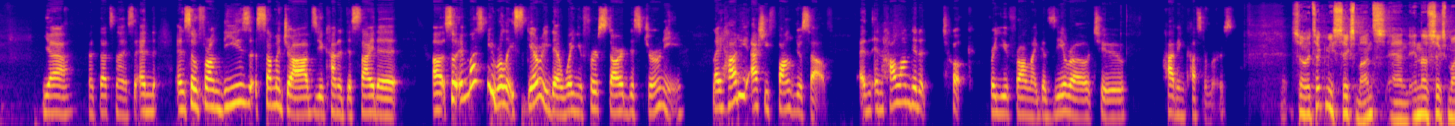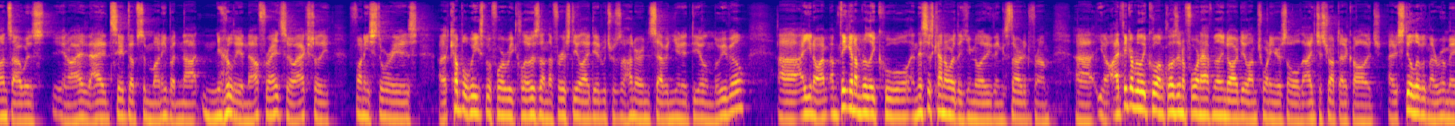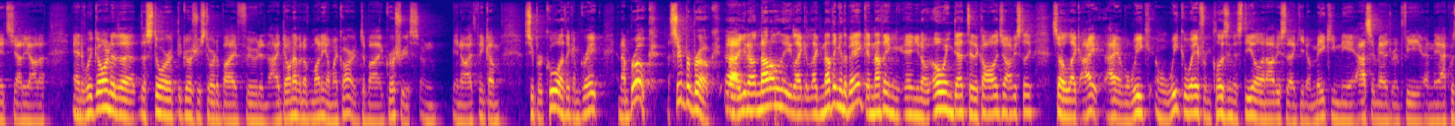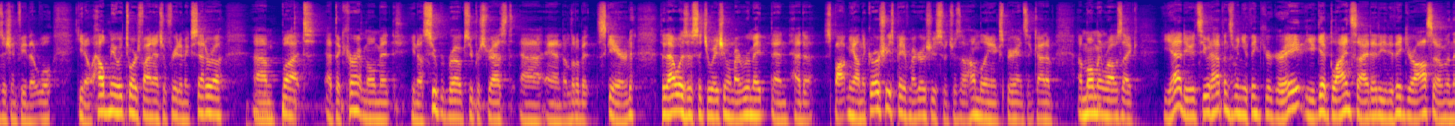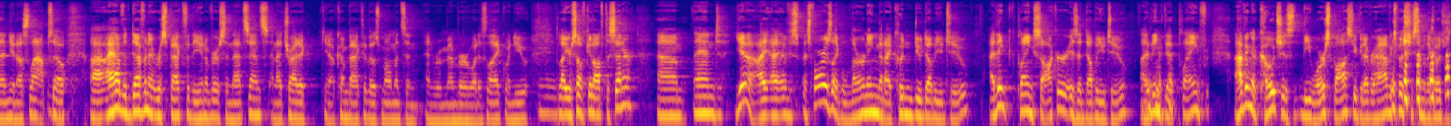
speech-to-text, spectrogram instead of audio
Yeah, that, that's nice. And and so from these summer jobs, you kind of decided. Uh, so it must be really scary then when you first start this journey. Like, how do you actually find yourself, and and how long did it took for you from like a zero to having customers? So it took me six months, and in those six months, I was, you know, I, I had saved up some money, but not nearly enough, right? So actually, funny story is, a couple weeks before we closed on the first deal I did, which was a 107 unit deal in Louisville, uh, I- you know, I'm, I'm thinking I'm really cool, and this is kind of where the humility thing started from. Uh, you know, I think I'm really cool. I'm closing a four and a half million dollar deal. I'm 20 years old. I just dropped out of college. I still live with my roommates, yada yada. And we're going to the the store, the grocery store, to buy food, and I don't have enough money on my card to buy groceries. And you know, I think I'm super cool. I think I'm great, and I'm broke, super broke. Uh, you know, not only like like nothing in the bank and nothing, and you know, owing debt to the college, obviously. So like I I have a week I'm a week away from closing this deal, and obviously like you know making the asset management fee and the acquisition fee that will you know help me with towards financial freedom, etc. Um, but at the current moment, you know, super broke, super stressed, uh, and a little bit scared. So that was a situation where my roommate then had to spot me on the groceries, pay for my groceries, which was a humbling experience and kind of a moment where I was like yeah, dude, see what happens when you think you're great. You get blindsided and you think you're awesome and then, you know, slap. So uh, I have a definite respect for the universe in that sense. And I try to, you know, come back to those moments and, and remember what it's like when you mm. let yourself get off the center. Um, and yeah, I, I, as far as like learning that I couldn't do W2, I think playing soccer is a W two. I think that playing, for, having a coach is the worst boss you could ever have, especially some of the coaches.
